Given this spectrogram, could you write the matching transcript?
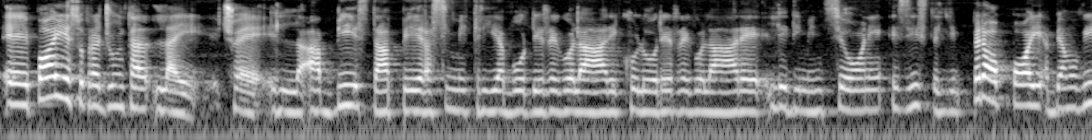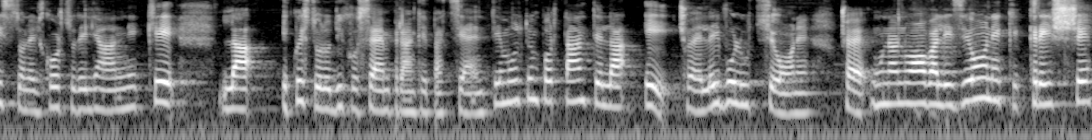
e poi è sopraggiunta la E, cioè l'AB sta per asimmetria, bordi irregolari, colore irregolare, le dimensioni, esiste, però poi abbiamo visto nel corso degli anni che la e questo lo dico sempre anche ai pazienti, è molto importante la E, cioè l'evoluzione, cioè una nuova lesione che cresce,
